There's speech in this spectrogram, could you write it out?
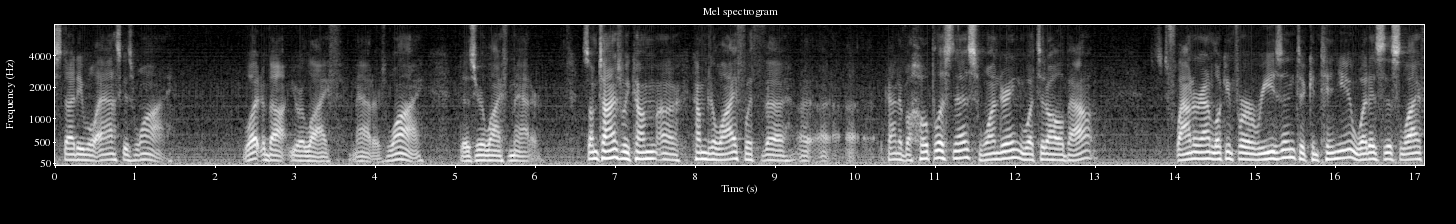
study will ask is why? What about your life matters? Why does your life matter? Sometimes we come, uh, come to life with uh, a, a, kind of a hopelessness, wondering what's it all about. Flounder around looking for a reason to continue. What is this life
